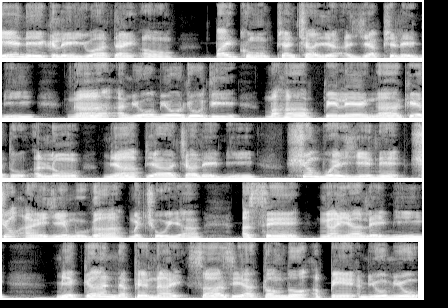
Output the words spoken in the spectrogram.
အေးနေကလေးရွာတိုင်အောင် ပိုက်ခွန်ဖြန့်ချရာအရက်ဖြစ်လိမ့်မည်ငါအမျိုးမျိုးတို့သည် မဟာပင်လေငါကဲ့သို့အလွန်များပြားကြလိမ့်မည်ရွှွန့်ပွဲရေနှင့်ရွှွန့်အိုင်ရေမူကားမချိုရအစင်ငံရလိမ့်မည်မြေကမ်းနှစ်ဖက်၌စားစရာကောင်းသော အပင်အမျိုးမျိုး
